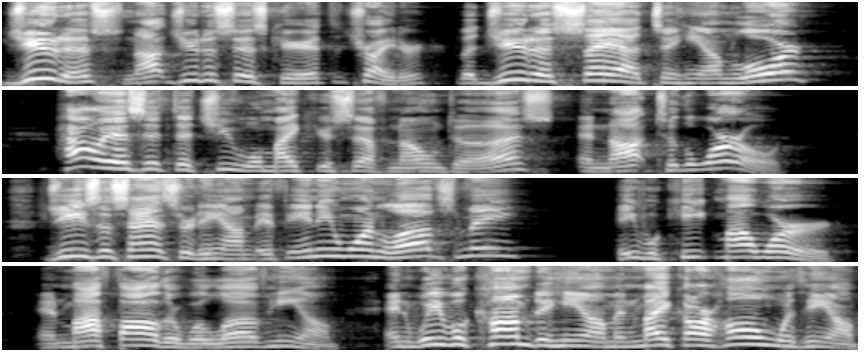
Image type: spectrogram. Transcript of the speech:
Judas, not Judas Iscariot, the traitor, but Judas said to him, Lord, how is it that you will make yourself known to us and not to the world? Jesus answered him, If anyone loves me, he will keep my word, and my Father will love him. And we will come to him and make our home with him.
